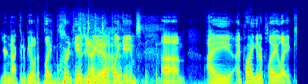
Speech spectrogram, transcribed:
you're not going to be able to play board games. You're not going to be able to play games. Um, I I probably get to play like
